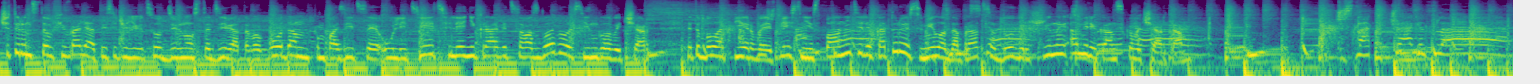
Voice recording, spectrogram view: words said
14 февраля 1999 года композиция «Улететь» Лени Кравица возглавила сингловый чарт. Это была первая песня исполнителя, которая сумела добраться до вершины американского чарта. Just like above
